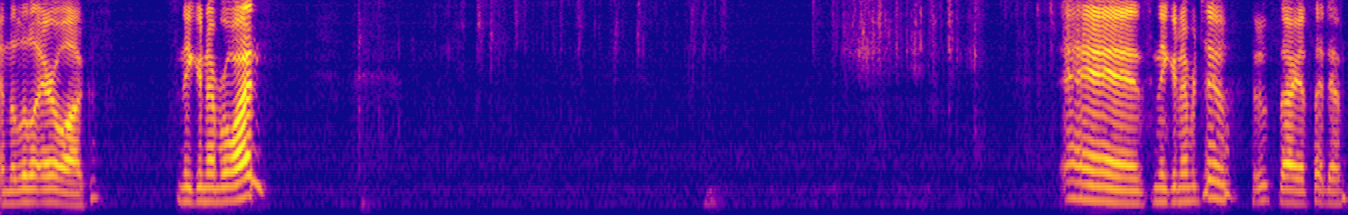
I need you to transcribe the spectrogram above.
and the little airwalks. Sneaker number one. And sneaker number two. Oops, sorry, upside down.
